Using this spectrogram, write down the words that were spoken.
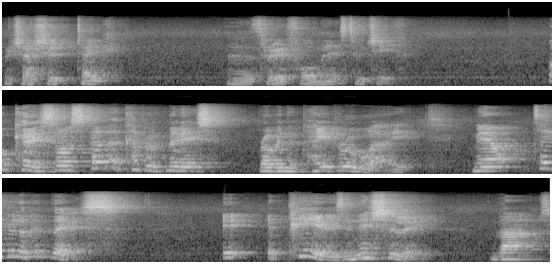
which I should take three or four minutes to achieve. Okay, so I spent a couple of minutes rubbing the paper away. Now, take a look at this. It appears initially that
